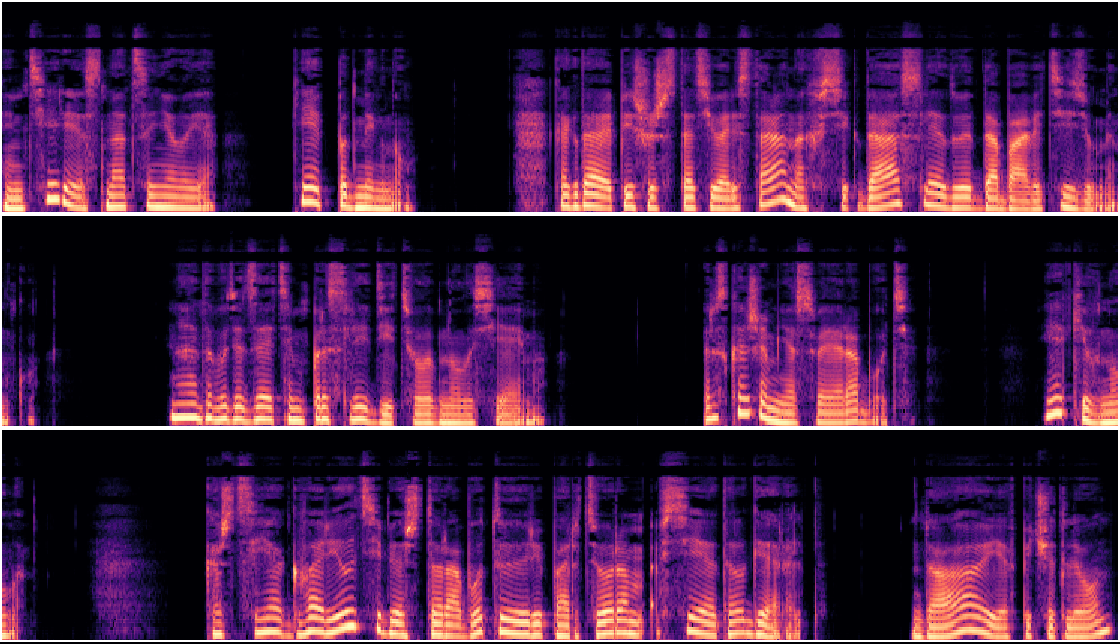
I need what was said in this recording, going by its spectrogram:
Интересно, оценила я. Кейт подмигнул. Когда пишешь статью о ресторанах, всегда следует добавить изюминку. «Надо будет за этим проследить», — улыбнулась я ему. «Расскажи мне о своей работе». Я кивнула. «Кажется, я говорила тебе, что работаю репортером в Seattle Herald». «Да, я впечатлен».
